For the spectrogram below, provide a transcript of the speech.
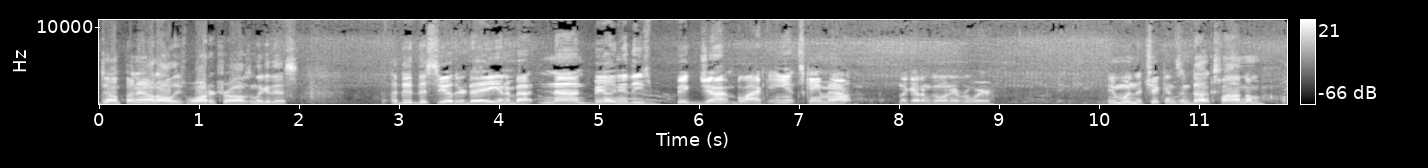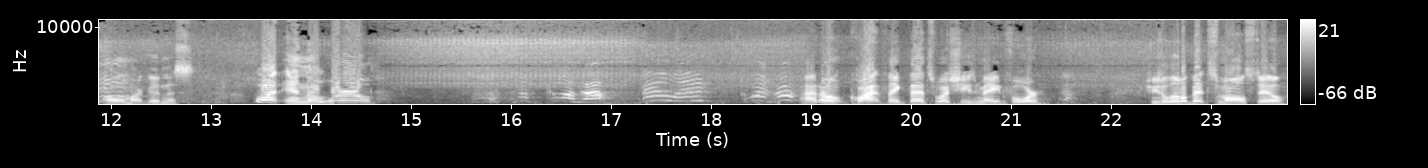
dumping out all these water troughs and look at this i did this the other day and about 9 billion of these big giant black ants came out. Look at them going everywhere. And when the chickens and ducks find them oh my goodness. What in the world? Come on, girl. Ellen, come on, girl. i don't quite think that's what she's made for. She's a little bit small still.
